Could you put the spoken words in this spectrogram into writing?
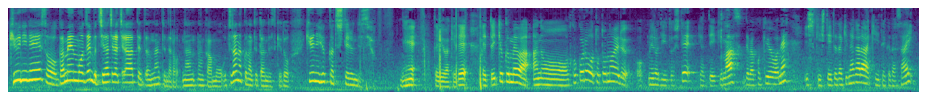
急にねそう画面も全部チラチラチラって何て言うんだろう。なんなんかもう映らなくなってたんですけど急に復活してるんですよ。ねというわけで、えっと、1曲目はあのー、心を整えるメロディーとしてやっていきます。では呼吸をね意識していただきながら聴いてください。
